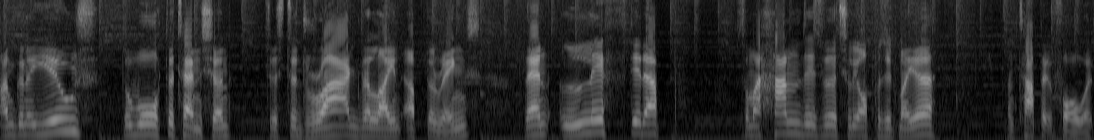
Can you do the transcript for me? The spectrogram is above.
I'm gonna use the water tension just to drag the line up the rings then lift it up so my hand is virtually opposite my ear and tap it forward.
